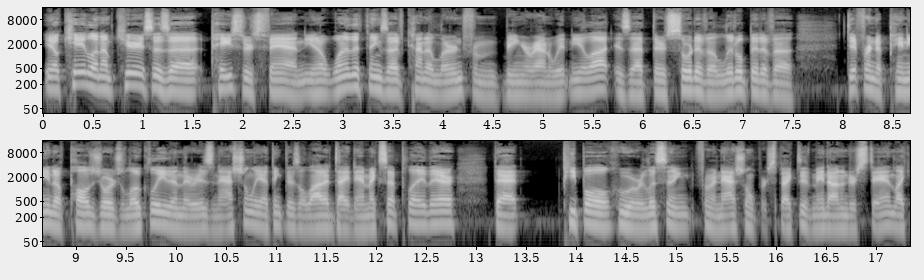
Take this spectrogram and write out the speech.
you know, Caitlin, I'm curious as a Pacers fan, you know, one of the things I've kind of learned from being around Whitney a lot is that there's sort of a little bit of a different opinion of Paul George locally than there is nationally. I think there's a lot of dynamics at play there that people who are listening from a national perspective may not understand. Like,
